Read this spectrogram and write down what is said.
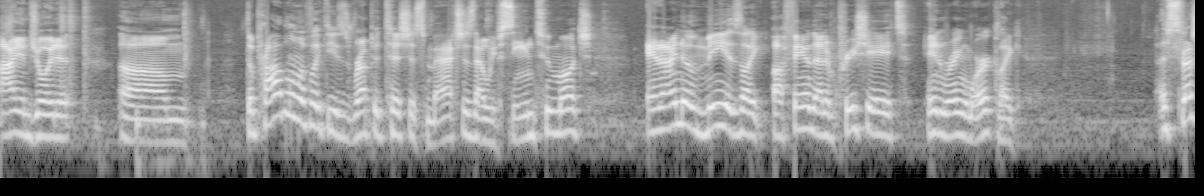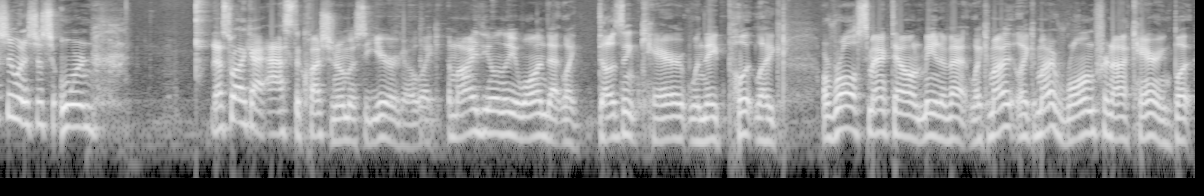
I enjoyed it. Um, the problem with like these repetitious matches that we've seen too much and i know me as like a fan that appreciates in-ring work like especially when it's just on that's why like i asked the question almost a year ago like am i the only one that like doesn't care when they put like a raw smackdown main event? Like am i like am i wrong for not caring? But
